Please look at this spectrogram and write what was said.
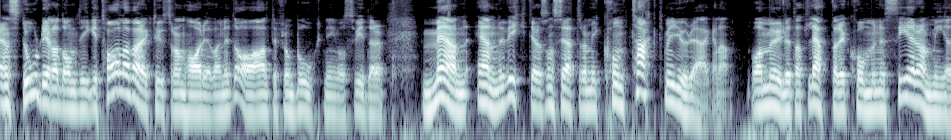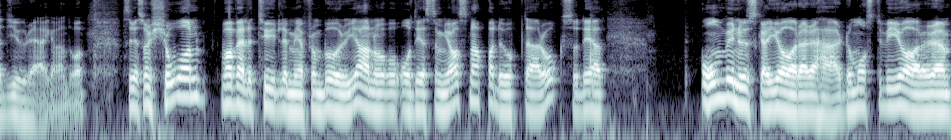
en stor del av de digitala verktyg som de har redan idag, alltifrån bokning och så vidare. Men ännu viktigare som sätter dem i kontakt med djurägarna och har möjlighet att lättare kommunicera med djurägarna då. Så det som Sean var väldigt tydlig med från början och, och det som jag snappade upp där också, det är att om vi nu ska göra det här, då måste vi göra det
